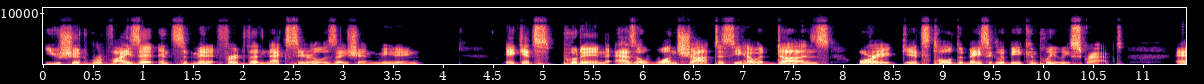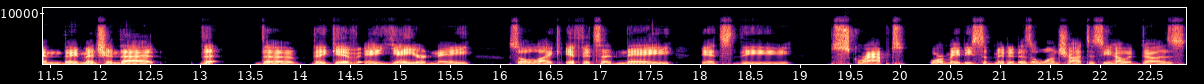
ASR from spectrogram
you should revise it and submit it for the next serialization meeting. It gets put in as a one shot to see how it does, or it gets told to basically be completely scrapped. And they mentioned that the the they give a yay or nay. So like if it's a nay, it's the scrapped or maybe submitted as a one shot to see how it does.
